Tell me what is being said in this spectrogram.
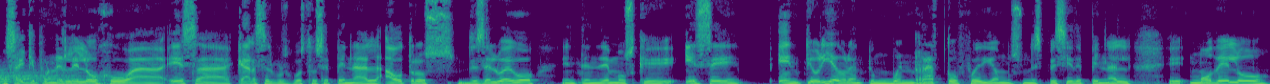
Pues hay que ponerle el ojo a esa cárcel, por supuesto, ese penal. A otros, desde luego, entendemos que ese en teoría durante un buen rato fue, digamos, una especie de penal eh, modelo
